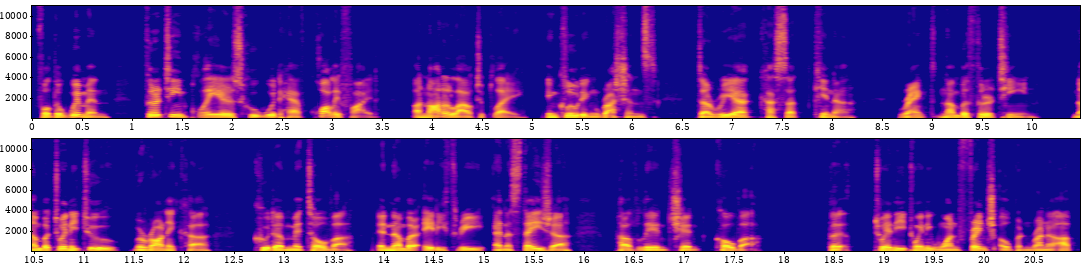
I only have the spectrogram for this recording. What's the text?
For the women, 13 players who would have qualified are not allowed to play, including Russians Daria Kasatkina, ranked number 13, number 22 Veronika Kudermetova, and number 83 Anastasia Pavlyuchenkova, the 2021 French Open runner-up,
